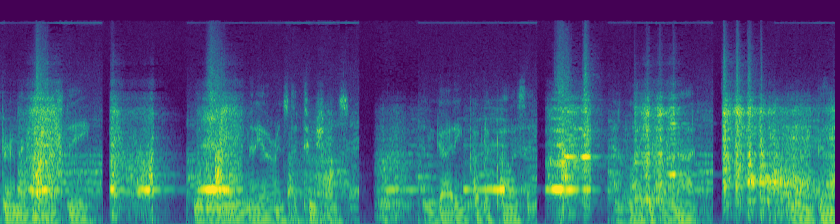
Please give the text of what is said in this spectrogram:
Experimenting with LSD ruining many of our institutions and guiding public policy. And like it or not, they want to build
